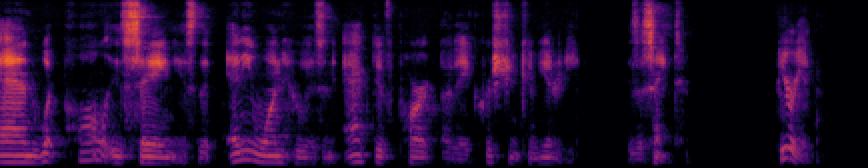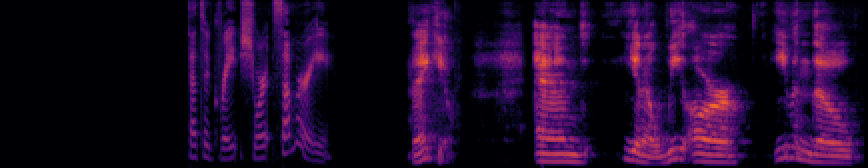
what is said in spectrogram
And what Paul is saying is that anyone who is an active part of a Christian community is a saint. Period. That's a great short summary. Thank you. And, you know, we are, even though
